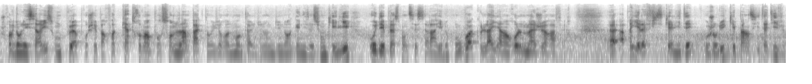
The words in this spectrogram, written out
Je crois que dans les services, on peut approcher parfois 80% de l'impact environnemental d'une organisation qui est lié au déplacement de ses salariés. Donc on voit que là, il y a un rôle majeur à faire. après, il y a la fiscalité, aujourd'hui, qui n'est pas incitative.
